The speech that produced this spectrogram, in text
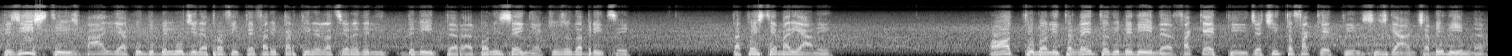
Desisti sbaglia, quindi Bellugi ne approfitta e fa ripartire l'azione dell'Inter, Boninsegna, chiuso da Brizzi, da questi a Mariani, ottimo l'intervento di Bedin, Facchetti, Giacinto Facchetti, si sgancia, Bedin,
